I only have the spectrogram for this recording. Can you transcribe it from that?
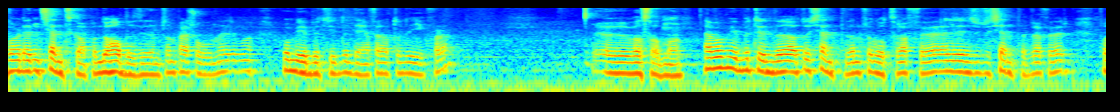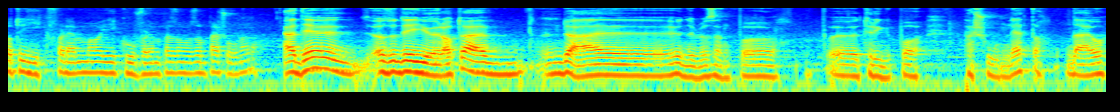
var den kjennskapen du hadde til dem som personer? Hvor, hvor mye betydde det for at du gikk for dem? Uh, hva sa du nå? Ja, hvor mye betydde det at du kjente dem så godt fra før? Eller du kjente fra før For at du gikk for dem og gikk god for dem som, som personer? Ja, det, altså det, gjør at du er, du er 100 på, på, trygg på personlighet. Da. Det er jo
